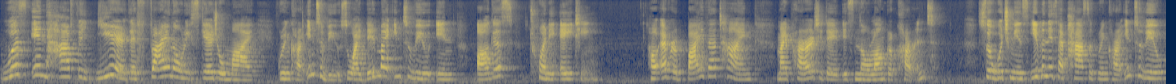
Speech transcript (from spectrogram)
within half a year, they finally scheduled my green card interview. So I did my interview in August 2018. However, by that time, my priority date is no longer current. So which means even if I pass the green card interview,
